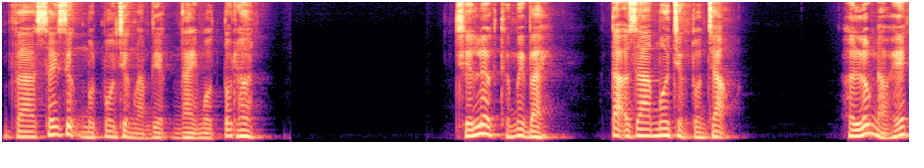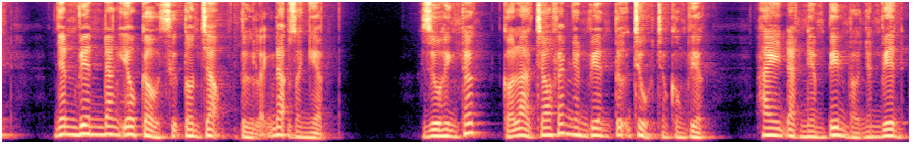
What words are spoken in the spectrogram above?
và xây dựng một môi trường làm việc ngày một tốt hơn. Chiến lược thứ 17. Tạo ra môi trường tôn trọng. Hơn lúc nào hết, nhân viên đang yêu cầu sự tôn trọng từ lãnh đạo doanh nghiệp. Dù hình thức có là cho phép nhân viên tự chủ trong công việc hay đặt niềm tin vào nhân viên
